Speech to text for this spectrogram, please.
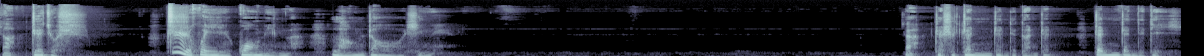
啊，这就是智慧光明啊，朗照心灵。啊，这是真正的端正，真正的第一。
